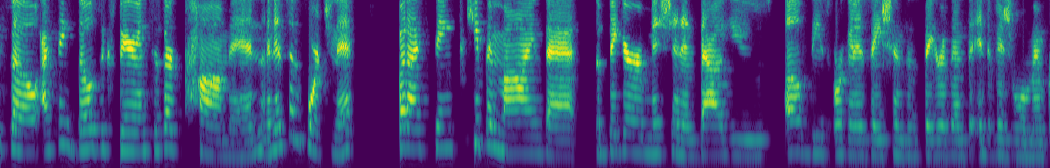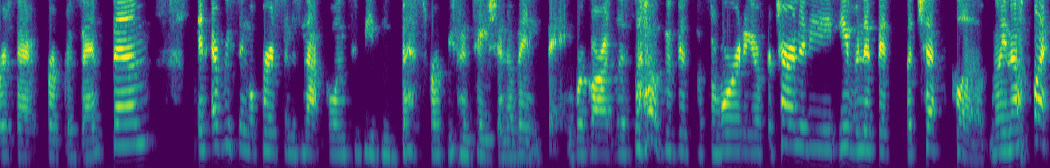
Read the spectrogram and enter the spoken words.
so I think those experiences are common and it's unfortunate. But I think keep in mind that the bigger mission and values of these organizations is bigger than the individual members that represent them. And every single person is not going to be the best representation of anything, regardless of if it's a sorority or fraternity, even if it's the chess club. You know, like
